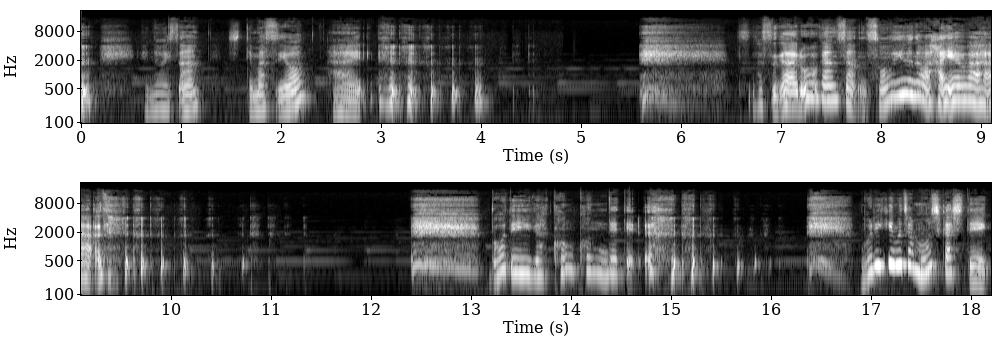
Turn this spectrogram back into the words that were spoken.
井上さん、知ってますよ？はい。さすがローガンさん、そういうのは早いわ。ボディがコンコン出てる。森キムちゃんもしかして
